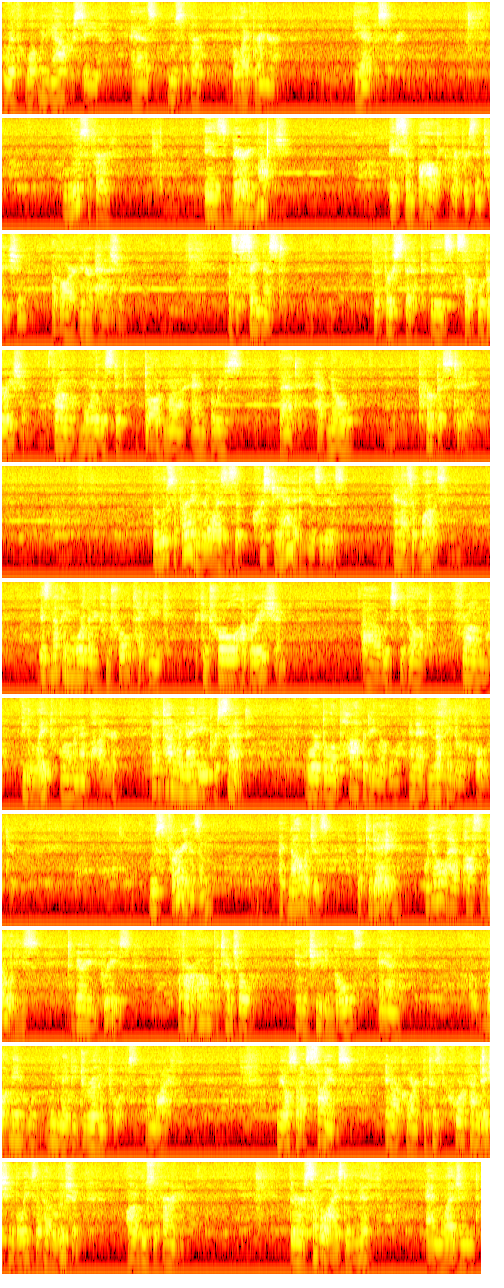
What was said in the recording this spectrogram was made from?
with what we now perceive as Lucifer, the light bringer, the adversary. Lucifer is very much a symbolic representation of our inner passion. As a Satanist, the first step is self liberation from moralistic dogma and beliefs that have no purpose today. The Luciferian realizes that Christianity, as it is, and as it was, is nothing more than a control technique, a control operation, uh, which developed from the late Roman Empire at a time when 98% were below poverty level and had nothing to look forward to. Luciferianism acknowledges that today we all have possibilities to varying degrees of our own potential in achieving goals and uh, what we, we may be driven towards in life. We also have science in our corner because the core foundation beliefs of evolution are Luciferian. They're symbolized in myth and legend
